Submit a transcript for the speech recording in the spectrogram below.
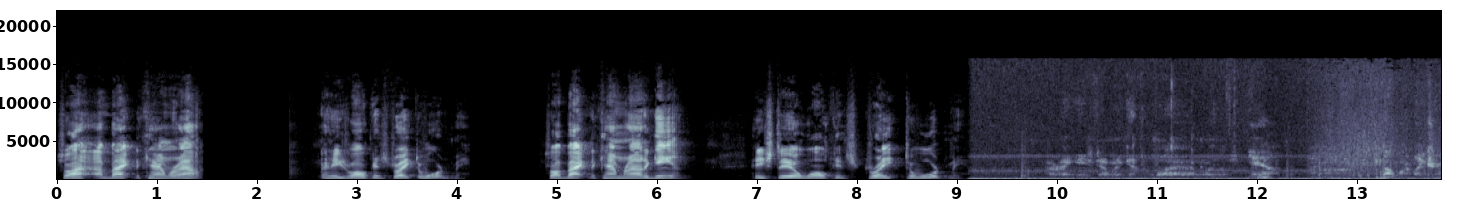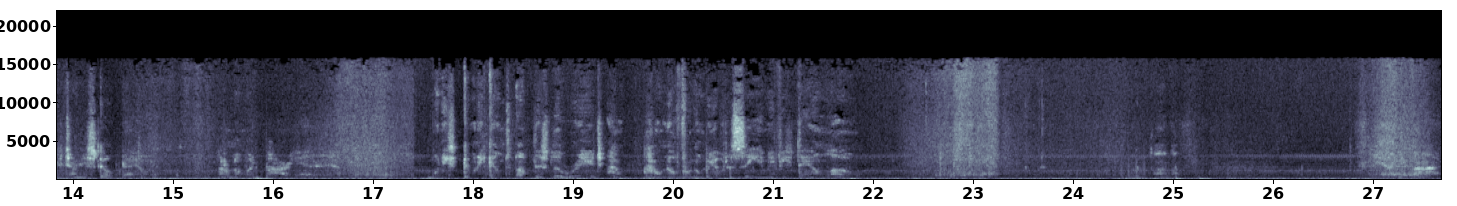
So I, I backed the camera out, and he's walking straight toward me. So I backed the camera out again. He's still walking straight toward me. He's coming to the us. Yeah. You might want to make sure you turn your scope down. At. When, he's, when he comes up this little ridge, I don't, I don't know if we're going to be able to see him if he's down low. Uh-uh. Yeah, you might.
